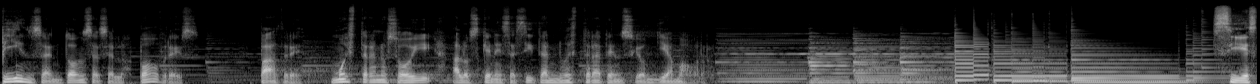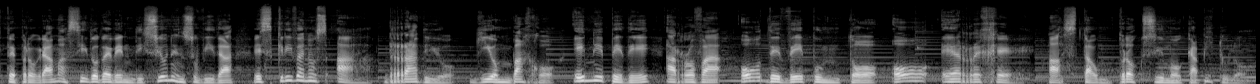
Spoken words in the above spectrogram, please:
Piensa entonces en los pobres. Padre, muéstranos hoy a los que necesitan nuestra atención y amor. Si este programa ha sido de bendición en su vida, escríbanos a radio-npd.odb.org. Hasta un próximo capítulo.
